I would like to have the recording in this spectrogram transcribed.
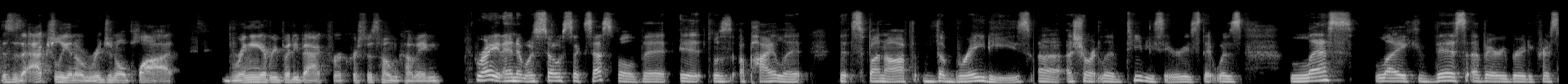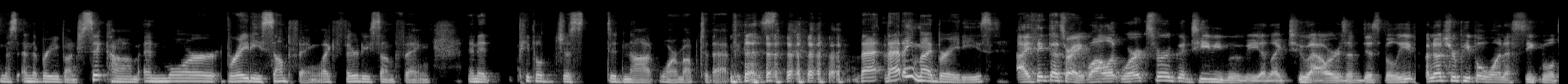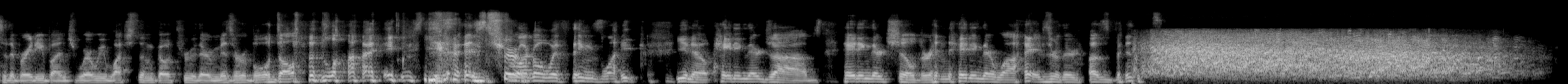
This is actually an original plot bringing everybody back for a Christmas homecoming. Right. And it was so successful that it was a pilot that spun off The Brady's, uh, a short lived TV series that was less like this, A Very Brady Christmas and the Brady Bunch sitcom, and more Brady something, like 30 something. And it, people just did not warm up to that because that that ain't my Brady's. I think that's right. While it works for a good TV movie and like two hours of disbelief, I'm not sure people want a sequel to the Brady Bunch where we watch them go through their miserable adulthood lives yeah, and struggle with things like, you know, hating their jobs, hating their children, hating their wives or their husbands.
